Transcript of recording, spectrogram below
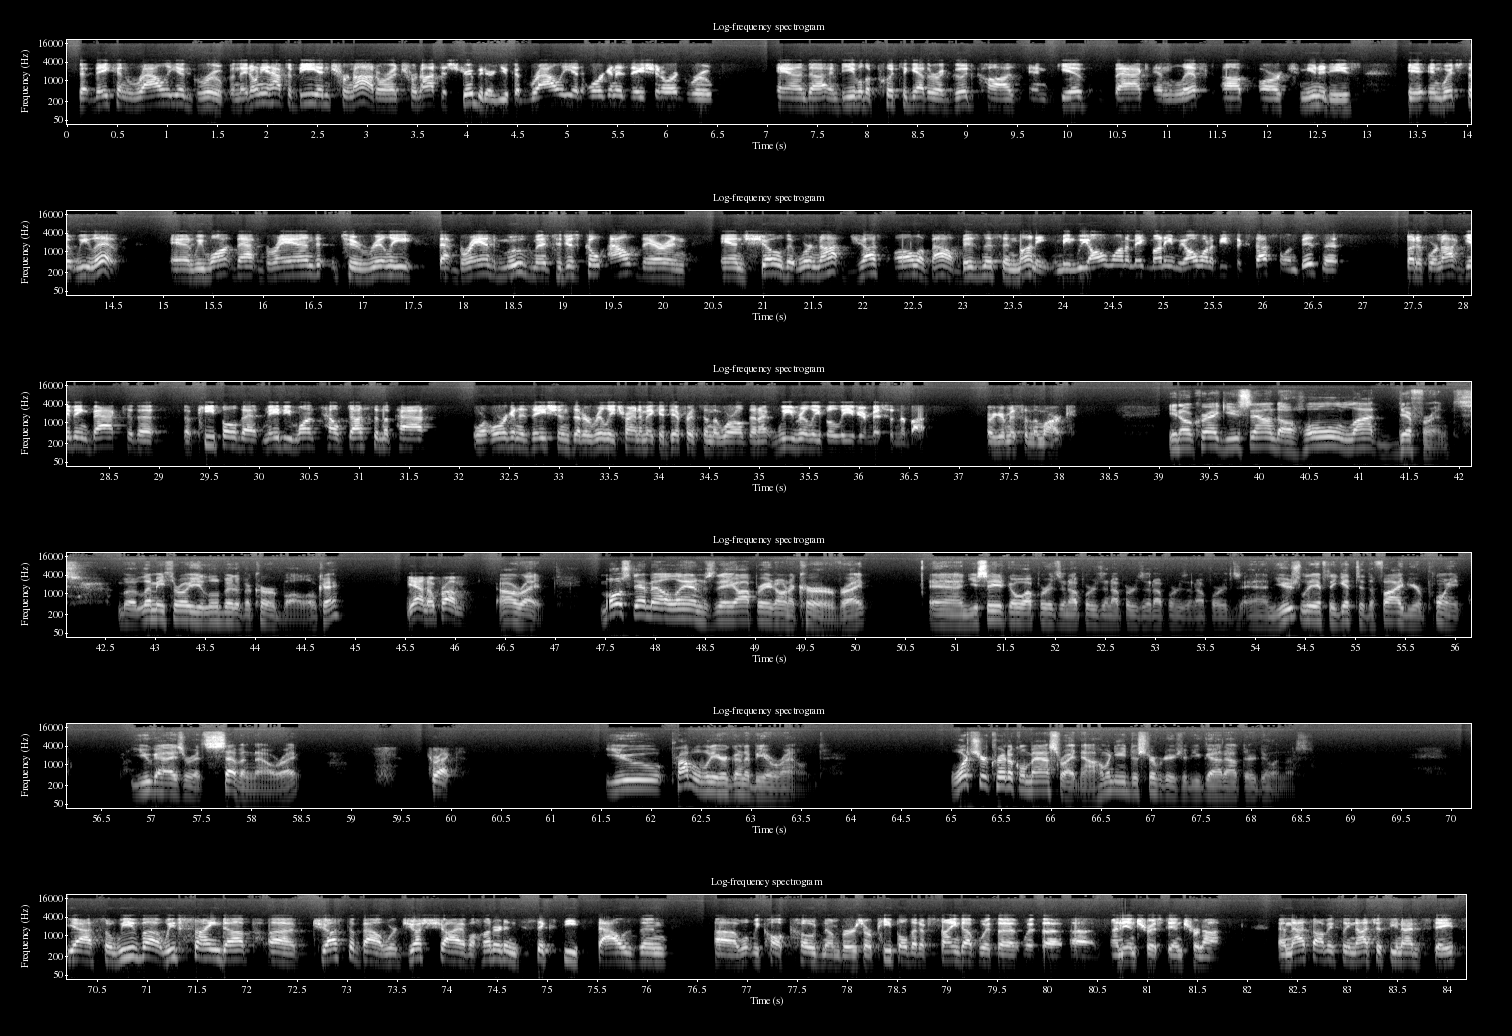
that they can rally a group. And they don't even have to be in Tranont or a Tranont distributor. You could rally an organization or a group and, uh, and be able to put together a good cause and give back and lift up our communities in, in which that we live. And we want that brand to really, that brand movement to just go out there and, and show that we're not just all about business and money. I mean, we all want to make money and we all want to be successful in business. But if we're not giving back to the, the people that maybe once helped us in the past or organizations that are really trying to make a difference in the world, then I, we really believe you're missing the butt or you're missing the mark. You know, Craig, you sound a whole lot different, but let me throw you a little bit of a curveball, okay? Yeah, no problem. All right. Most MLMs, they operate on a curve, right? And you see it go upwards and upwards and upwards and upwards and upwards. And usually, if they get to the five year point, you guys are at seven now, right? Correct. You probably are going to be around. What's your critical mass right now? How many distributors have you got out there doing this? Yeah, so we've uh, we've signed up uh, just about we're just shy of 160,000 uh, what we call code numbers or people that have signed up with a with a uh, an interest in Tranont, and that's obviously not just the United States.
